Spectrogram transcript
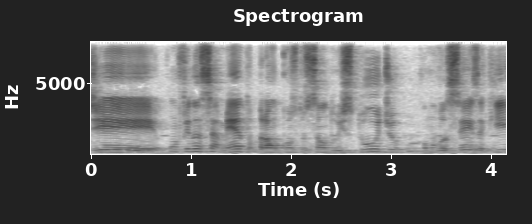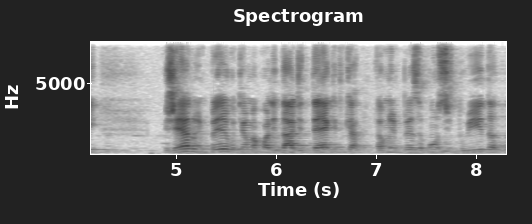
de um financiamento para uma construção do estúdio, como vocês aqui, gera um emprego, tem uma qualidade técnica, é uma empresa constituída.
